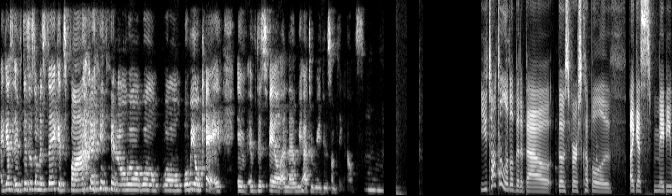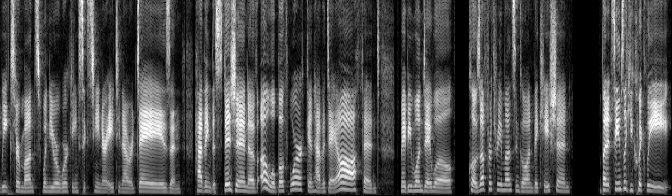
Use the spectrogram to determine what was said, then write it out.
I guess if this is a mistake, it's fine. you know, we'll, we'll, we'll, we'll be okay if, if this fail and then we had to redo something else. Mm. You talked a little bit about those first couple of I guess maybe weeks or months when you were working 16 or 18 hour days and having this vision of, oh, we'll both work and have a day off. And maybe one day we'll close up for three months and go on vacation. But it seems like you quickly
